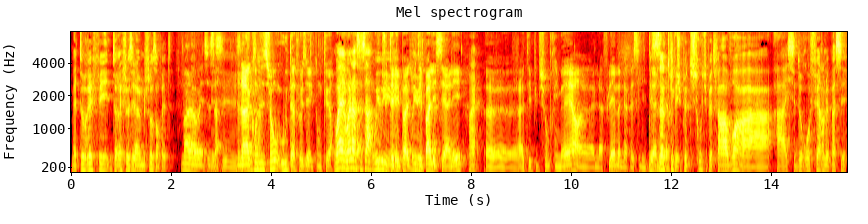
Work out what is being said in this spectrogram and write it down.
bah, t'aurais fait, t'aurais choisi la même chose en fait. Voilà, ouais, c'est Et c'est- dans la fou, ça. condition où tu as choisi avec ton cœur. Ouais, voilà, c'est ça. Oui, oui. tu t'es oui, pas, oui, tu oui. t'es pas laissé aller Ouais. euh, à tes pulsions primaires, euh, à de la flemme, à de la facilité. Mais à c'est ça la le truc, tu peux, je trouve que tu peux te faire avoir à, à essayer de refaire le passé,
